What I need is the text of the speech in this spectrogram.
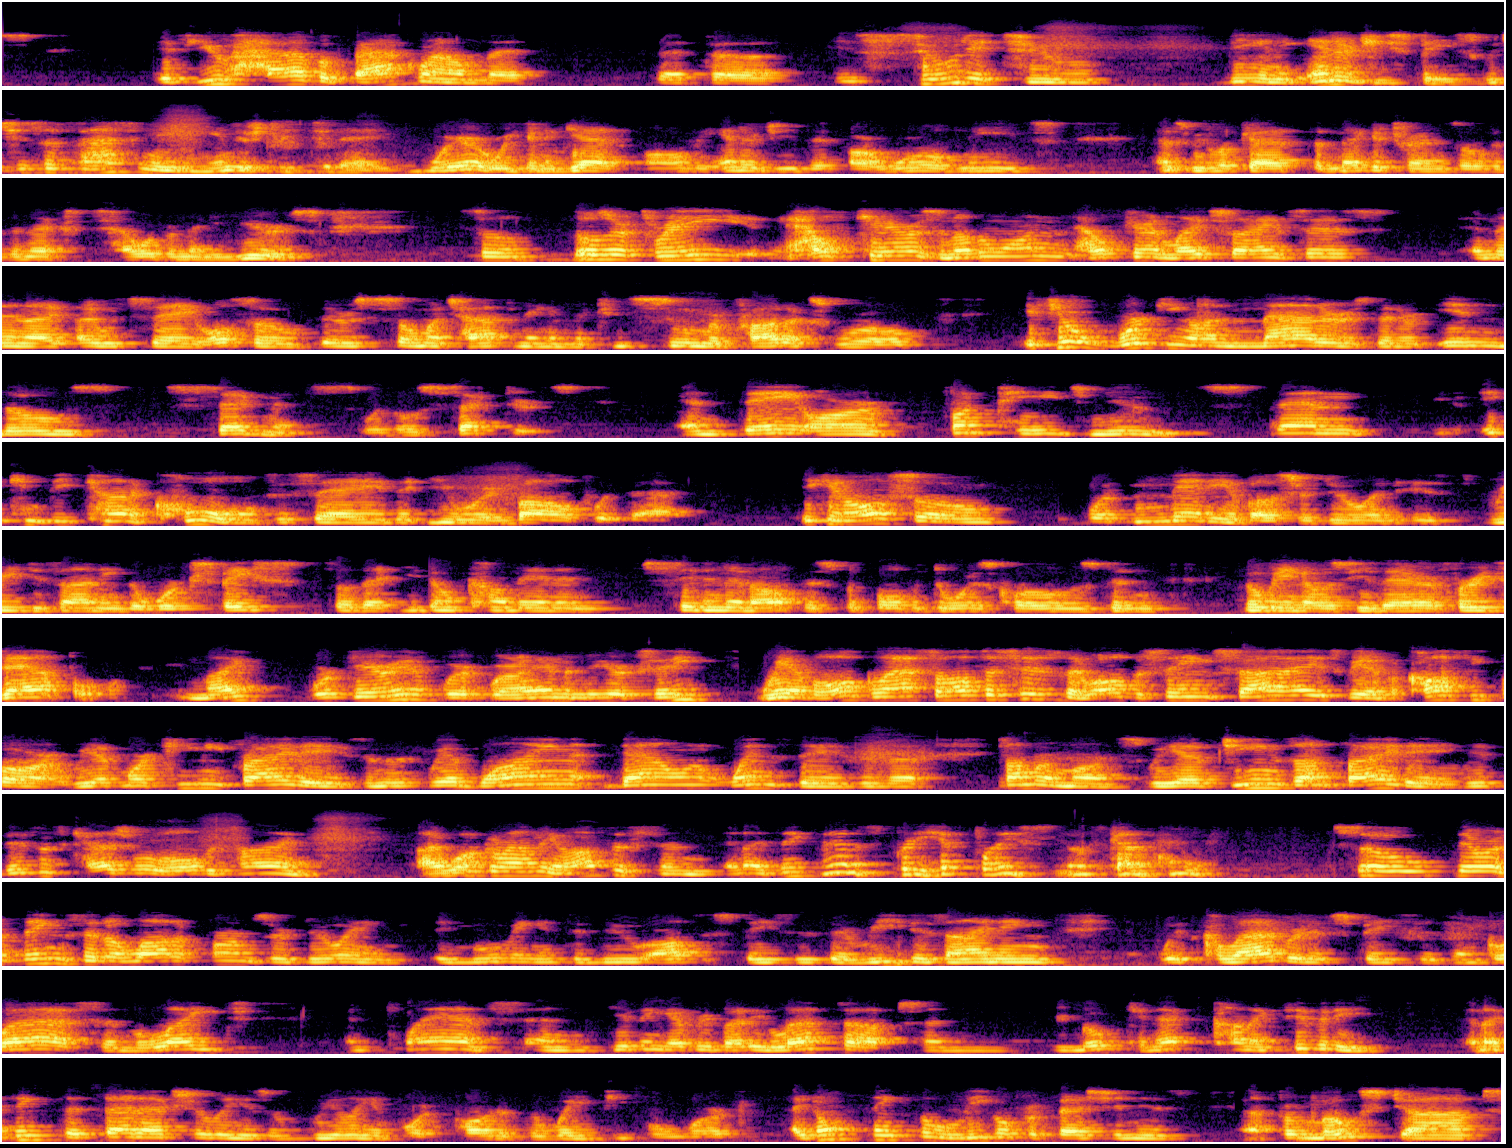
if you have a background that that uh, is suited to being in the energy space, which is a fascinating industry today. Where are we going to get all the energy that our world needs as we look at the megatrends over the next however many years? So those are three. Healthcare is another one. Healthcare and life sciences. And then I, I would say also there's so much happening in the consumer products world. If you're working on matters that are in those segments or those sectors, and they are front page news, then it can be kind of cool to say that you were involved with that. It can also, what many of us are doing is redesigning the workspace so that you don't come in and sit in an office with all the doors closed and nobody knows you're there. For example, in my work area where, where I am in New York City, we have all glass offices. They're all the same size. We have a coffee bar. We have martini Fridays, and we have wine down Wednesdays in the summer months. We have jeans on Friday. We have business casual all the time. I walk around the office and, and I think, man, it's a pretty hip place. You know, it's kind of cool. So there are things that a lot of firms are doing. They're moving into new office spaces. They're redesigning with collaborative spaces and glass and light and plants and giving everybody laptops and remote connect connectivity. And I think that that actually is a really important part of the way people work. I don't think the legal profession is, uh, for most jobs,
